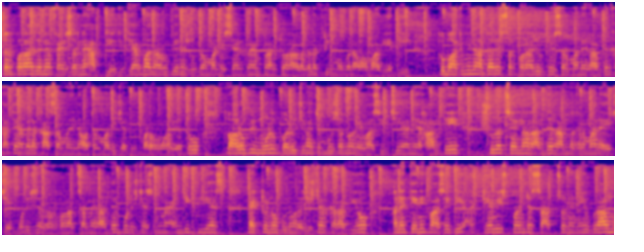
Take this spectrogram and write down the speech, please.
સરફરાજ અને ફૈસલને આપતી હતી. ત્યારબાદ આરોપીઓને શોધવા માટે શહેર ક્રાઇમ બ્રાન્ચ દ્વારા અલગ અલગ ટીમો બનાવવામાં આવી હતી. તો બાતમીના આધારે સરફરાજ ઉર્ફે સલમાને રામદેર ખાતે આવેલા કાસામણીના હોટલમાંથી ઝડપી પાડવામાં આવ્યો હતો. તો આરોપી મૂળ ભરૂચના જંબુસરનો રહેવાસી છે અને હાલ તે સુરત શહેરના રાંદેર રામનગરમાં રહે છે. પોલીસે સરફરાજ સામે રાંદેર પોલીસ સ્ટેશનમાં એનડીપીએસ એક્ટનો ગુનો રજિસ્ટર કરાવ્યો અને તેની પાસેથી અઠ્યાવીસ પોઈન્ટ સાતસો ને નેવું ગ્રામ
